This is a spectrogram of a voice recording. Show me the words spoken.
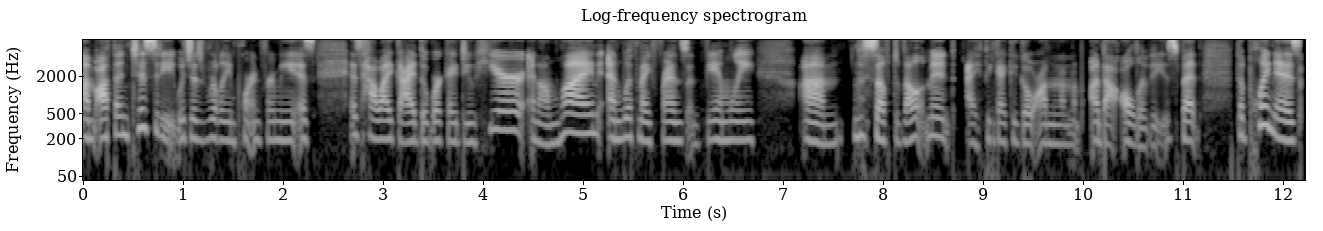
Um, authenticity, which is really important for me, is, is how I guide the work I do here and online and with my friends and family. Um, Self development, I think I could go go on and on about all of these, but the point is,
